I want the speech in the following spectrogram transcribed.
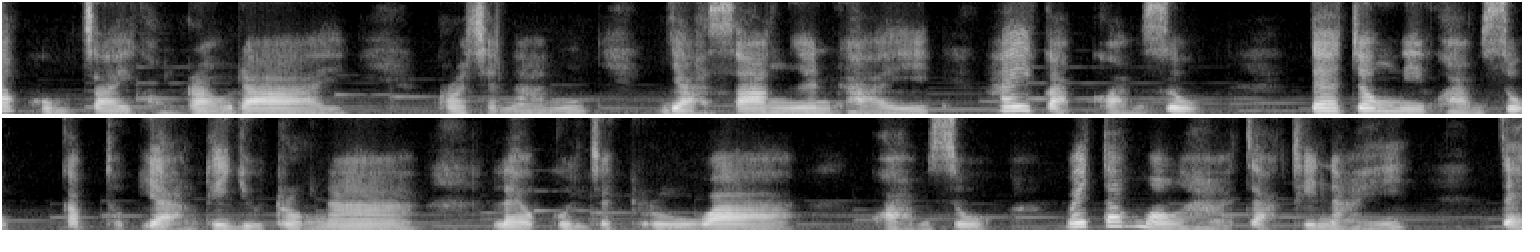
าคภูมิใจของเราได้ เพราะฉะนั้นอย่าสร้างเงื่อนไขให้กับความสุข แต่จงมีความสุขกับทุกอย่างที่อยู่ตรงหน้า แล้วคุณจะรู้ว่า ความสุข ไม่ต้องมองหาจากที่ไหน แต่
